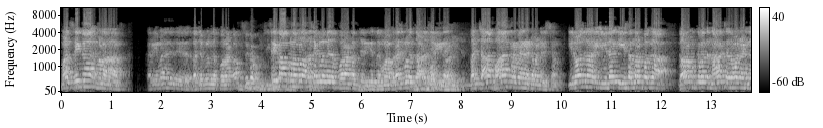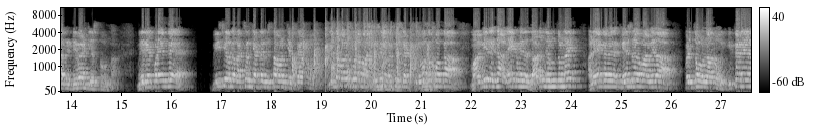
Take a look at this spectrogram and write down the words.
మన శ్రీకా మన రజకుల మీద పోరాటం? శ్రీకాకుళంలో రజకుల మీద పోరాటం జరిగింది. మా రజకుల మీద దాడులు జరిగినాయి. మరి చాలా బాధాకరమైనటువంటి విషయం. ఈ రోజున ఈ విధంగా ఈ సందర్భంగా గౌరవ ముఖ్యమంత్రి నారా చంద్రబాబు నాయుడు గారిని డిమాండ్ చేస్తూ ఉన్నా. మీరు ఎప్పుడైతే బీసీలకు రక్షణ చట్టం ఇస్తామని చెప్పాము ఇంతవరకు కూడా మా బీసీలకు రక్షణ చట్టం ఇవ్వకపోగా మా మీద ఇంకా అనేకమైన దాడులు జరుగుతున్నాయి. అనేకమైన కేసులు మా మీద పెడుతూ ఉన్నారు ఇక్కడైనా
